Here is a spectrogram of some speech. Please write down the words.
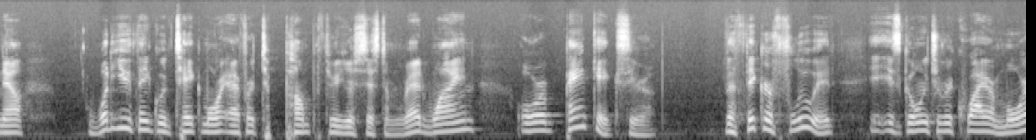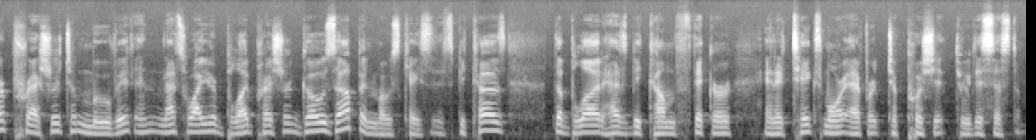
Now, what do you think would take more effort to pump through your system, red wine or pancake syrup? The thicker fluid is going to require more pressure to move it, and that's why your blood pressure goes up in most cases. It's because the blood has become thicker and it takes more effort to push it through the system.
